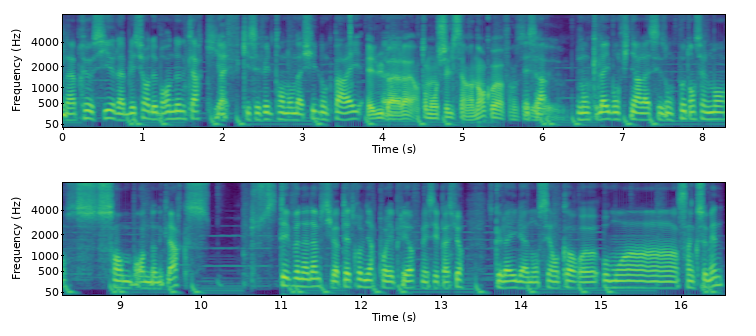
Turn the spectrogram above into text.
on a appris aussi la blessure de Brandon Clark qui, a- qui s'est fait le tendon d'Achille. Donc pareil. Et lui, bah euh, là, un tournoi Shield, c'est un an quoi. Enfin, C'est ça. Donc là, ils vont finir la saison potentiellement sans Brandon Clark. S- Steven Adams, il va peut-être revenir pour les playoffs, mais c'est pas sûr. Parce que là, il est annoncé encore euh, au moins 5 semaines.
